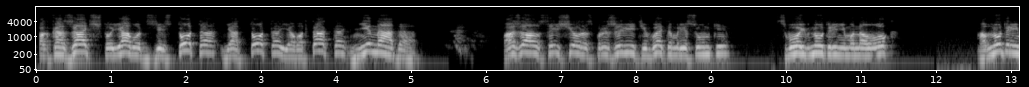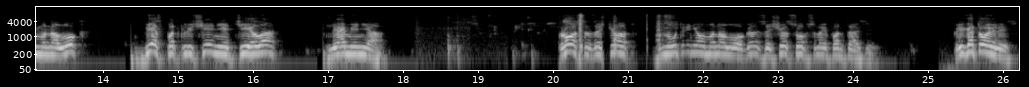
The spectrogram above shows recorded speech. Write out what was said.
показать, что я вот здесь то-то, я то-то, я вот так-то. Не надо. Пожалуйста, еще раз проживите в этом рисунке свой внутренний монолог. А внутренний монолог без подключения тела для меня. Просто за счет внутреннего монолога, за счет собственной фантазии. Приготовились.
